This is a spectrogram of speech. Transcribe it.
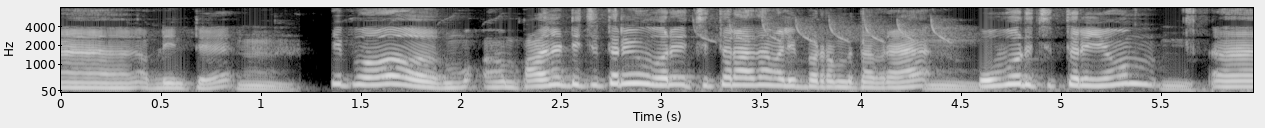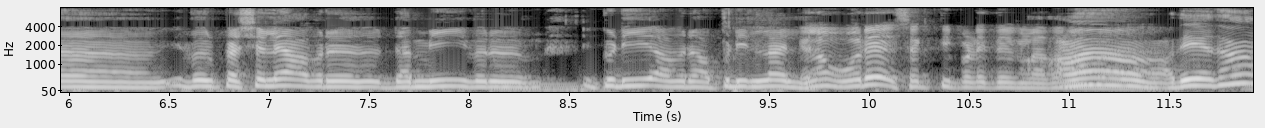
ஆஹ், அப்படின்ட்டு. இப்போ பதினெட்டு சித்தரையும் ஒரே சித்தரா தான் வழிபடுறோமே தவிர. ஒவ்வொரு சித்தரையும் இவர் ஸ்பெஷலா அவர் டம்மி இவர் இப்படி அவர் அப்படின்லாம் இல்லை. ஒரே சக்தி படைத்தவங்களா அதே தான்.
